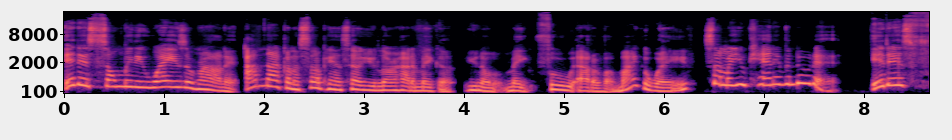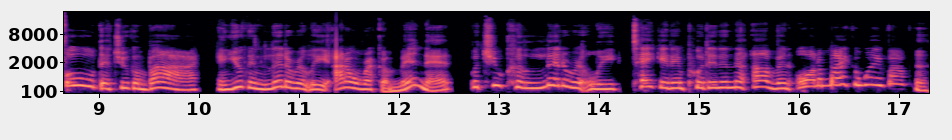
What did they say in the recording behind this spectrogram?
It is so many ways around it. I'm not gonna sit up here and tell you learn how to make a, you know, make food out of a microwave. Some of you can't even do that. It is food that you can buy and you can literally, I don't recommend that, but you could literally take it and put it in the oven or the microwave oven.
